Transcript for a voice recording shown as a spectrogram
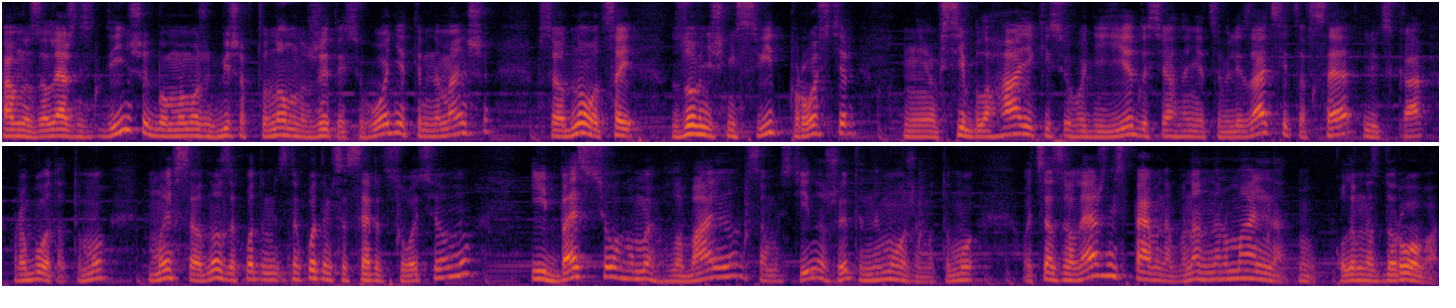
певну залежність від інших, бо ми можемо більш автономно жити сьогодні, тим не менше, все одно оцей зовнішній світ, простір, всі блага, які сьогодні є, досягнення цивілізації, це все людська робота. Тому ми все одно знаходимося серед соціуму, і без цього ми глобально самостійно жити не можемо. Тому оця залежність певна, вона нормальна, ну коли вона здорова.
